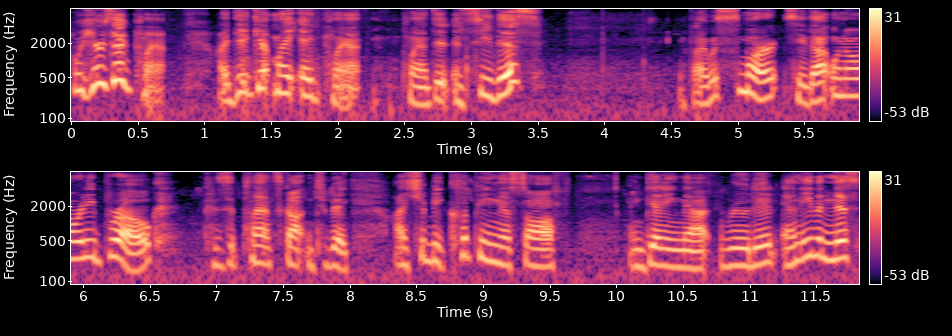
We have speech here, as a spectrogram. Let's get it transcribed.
Well, here's eggplant. I did get my eggplant planted. And see this? If I was smart, see that one already broke because the plant's gotten too big. I should be clipping this off and getting that rooted. And even this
